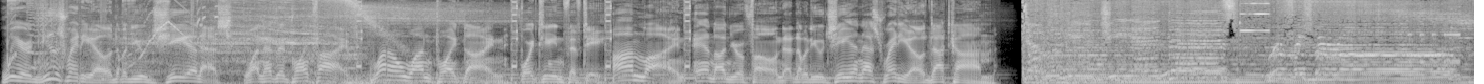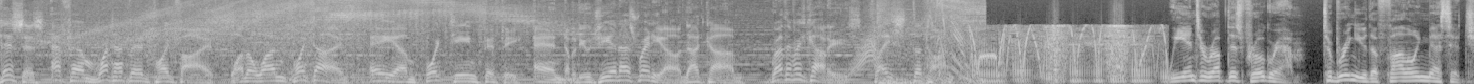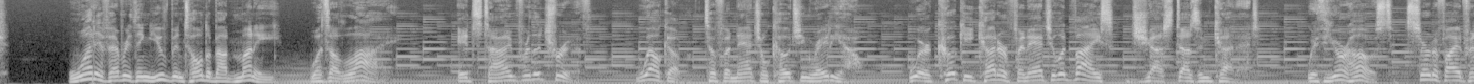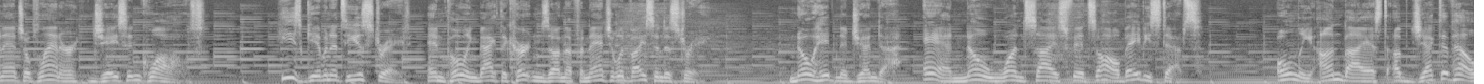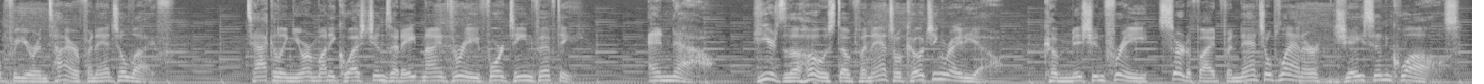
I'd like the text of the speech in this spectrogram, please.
We're News Radio WGNS 100.5, 101.9, 1450. Online and on your phone at WGNSradio.com. WGNS Murfreesboro. This is FM 100.5, 101.9, AM 1450, and WGNSradio.com. Rutherford County's place to talk. We interrupt this program to bring you the following message. What if everything you've been told about money was a lie? It's time for the truth. Welcome to Financial Coaching Radio, where cookie cutter financial advice just doesn't cut it. With your host, certified financial planner Jason Qualls. He's giving it to you straight and pulling back the curtains on the financial advice industry. No hidden agenda and no one size fits all baby steps only unbiased, objective help for your entire financial life. Tackling your money questions at 893 1450. And now, here's the host of Financial Coaching Radio, commission free, certified financial planner Jason Qualls.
